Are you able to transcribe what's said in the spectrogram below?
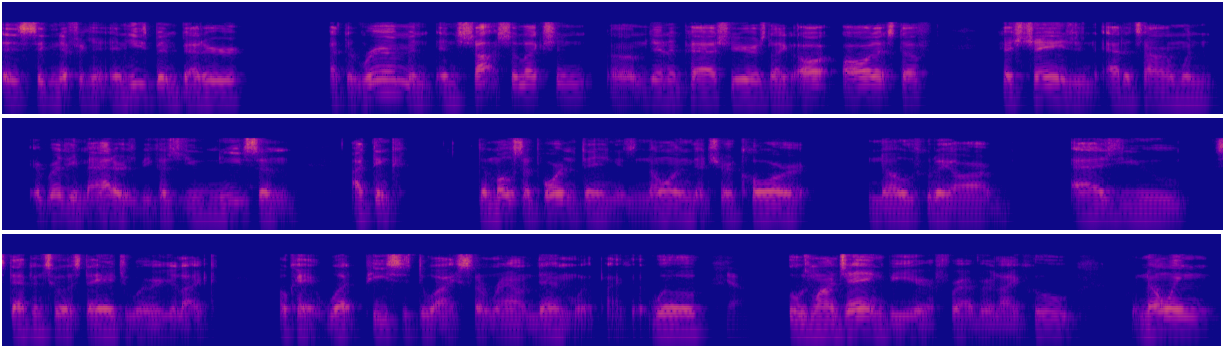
is significant, and he's been better at the rim and, and shot selection um, than in past years. Like all all that stuff has changed, and at a time when it really matters because you need some. I think the most important thing is knowing that your core knows who they are as you step into a stage where you're like, okay, what pieces do I surround them with? Like, will yeah. Ousmane Dieng be here forever? Like, who, knowing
